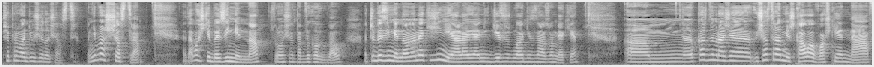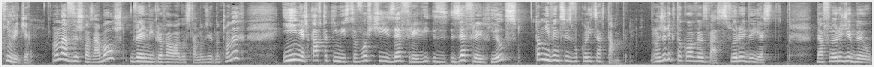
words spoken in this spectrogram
przeprowadził się do siostry. Ponieważ siostra, ta właśnie bezimienna, którą się tam wychowywał, znaczy bezimienna, ona ma jakieś imię, ale ja nigdzie w źródłach nie znalazłam jakie. Um, w każdym razie siostra mieszkała właśnie na Florydzie. Ona wyszła za mąż, wyemigrowała do Stanów Zjednoczonych i mieszkała w takiej miejscowości Zephyr Hills. To mniej więcej jest w okolicach Tampy. Jeżeli ktokolwiek z Was z Florydy jest, na Florydzie był,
